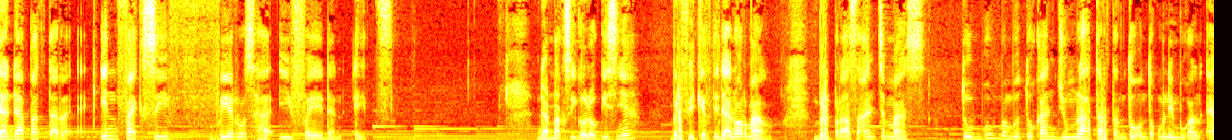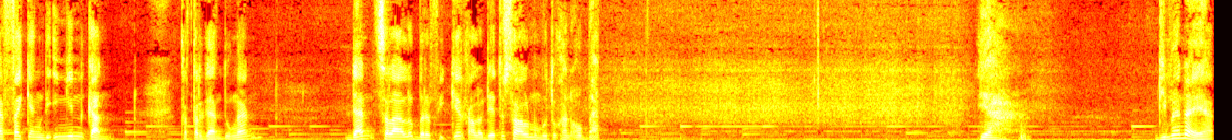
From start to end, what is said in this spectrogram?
dan dapat terinfeksi virus HIV dan AIDS. Dampak psikologisnya berpikir tidak normal, berperasaan cemas, tubuh membutuhkan jumlah tertentu untuk menimbulkan efek yang diinginkan, ketergantungan, dan selalu berpikir kalau dia itu selalu membutuhkan obat. Ya gimana ya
